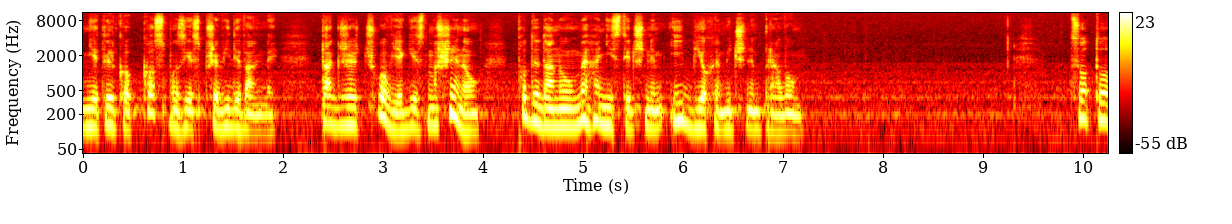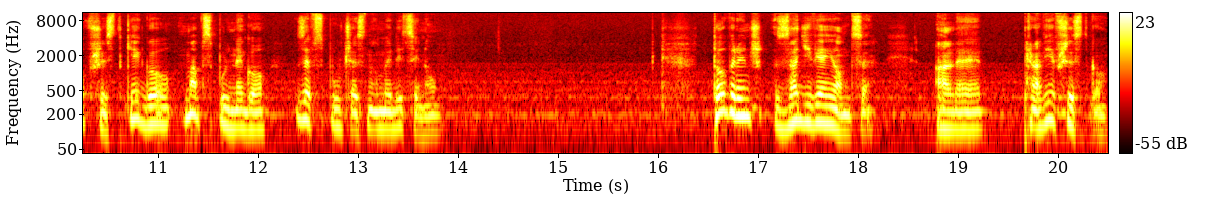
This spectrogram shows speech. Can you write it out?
nie tylko kosmos jest przewidywalny, także człowiek jest maszyną poddaną mechanistycznym i biochemicznym prawom. Co to wszystkiego ma wspólnego ze współczesną medycyną? To wręcz zadziwiające, ale prawie wszystko,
